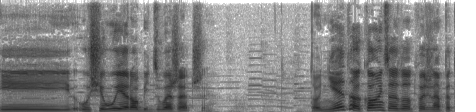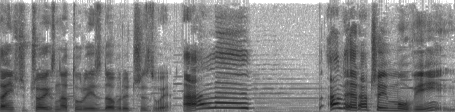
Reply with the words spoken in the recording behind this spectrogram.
I usiłuje robić złe rzeczy to nie do końca to odpowiedź na pytanie, czy człowiek z natury jest dobry czy zły, ale, ale raczej mówi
